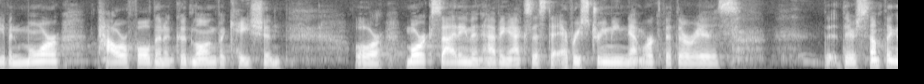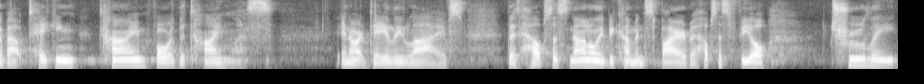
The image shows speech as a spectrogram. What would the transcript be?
even more powerful than a good long vacation or more exciting than having access to every streaming network that there is. There's something about taking time for the timeless in our daily lives that helps us not only become inspired, but helps us feel truly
